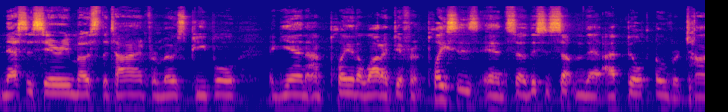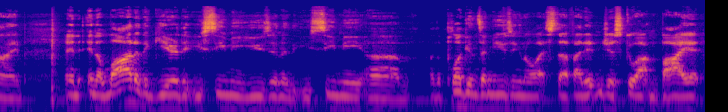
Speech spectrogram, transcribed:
necessary most of the time for most people. Again, I'm playing a lot of different places, and so this is something that I've built over time. And in a lot of the gear that you see me using and that you see me, um, the plugins I'm using and all that stuff, I didn't just go out and buy it.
